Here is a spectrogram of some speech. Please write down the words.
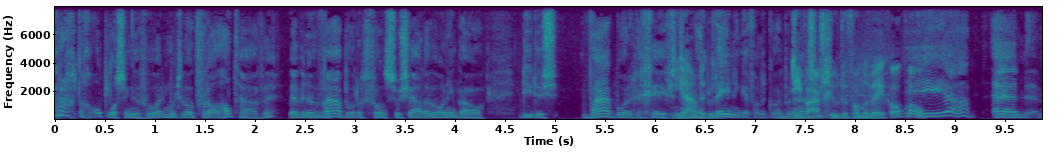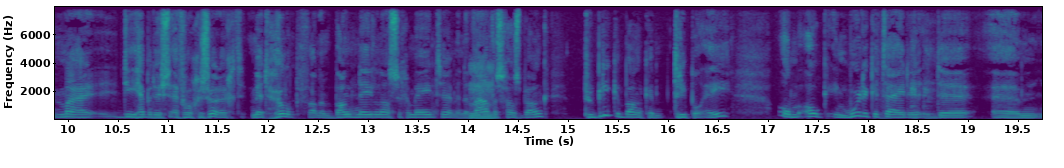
prachtige oplossingen voor. Dat moeten we ook vooral handhaven. We hebben een waarborgfonds sociale woningbouw... die dus waarborgen geeft ja, op leningen van de corporatie. Die waarschuwde van de week ook al. Ja, en, maar die hebben dus ervoor gezorgd... met hulp van een bank Nederlandse gemeente, met een mm waterschapsbank... publieke banken triple E... om ook in moeilijke tijden de... Um,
